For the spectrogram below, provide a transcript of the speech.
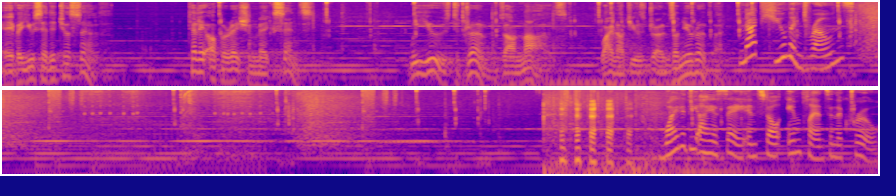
Ava, you said it yourself. Teleoperation makes sense. We used drones on Mars. Why not use drones on Europa? Not human drones. Why did the ISA install implants in the crew?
